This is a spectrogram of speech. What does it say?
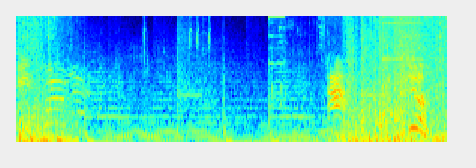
He's wounded! Ah!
